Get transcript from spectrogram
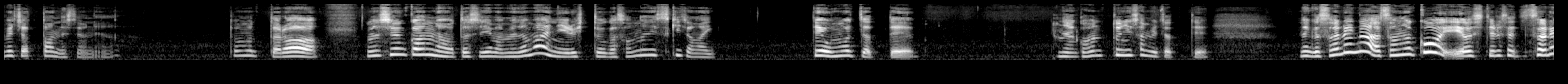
べちゃったんですよね。と思ったらその瞬間の私今目の前にいる人がそんなに好きじゃないって思っちゃってなんか本当に冷めちゃってなんかそれがその行為をしてるせいそれが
